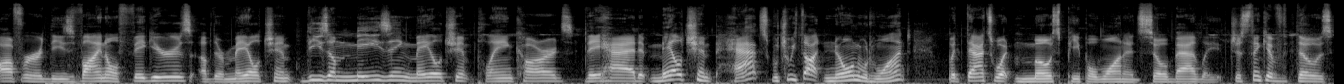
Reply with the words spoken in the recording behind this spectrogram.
offered these vinyl figures of their MailChimp, these amazing MailChimp playing cards. They had MailChimp hats, which we thought no one would want, but that's what most people wanted so badly. Just think of those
